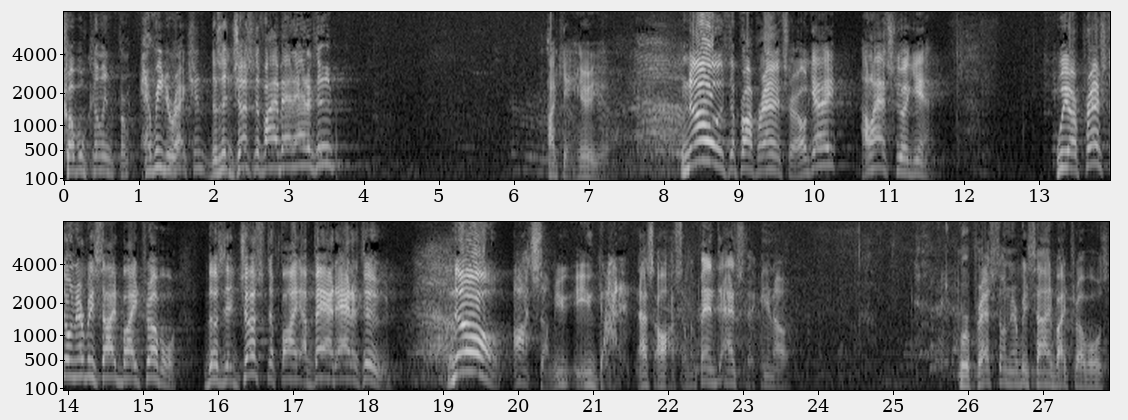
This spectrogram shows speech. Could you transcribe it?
trouble coming from every direction? Does it justify a bad attitude? I can't hear you. No is the proper answer, okay? I'll ask you again. We are pressed on every side by trouble. Does it justify a bad attitude? No. no. Awesome. You, you got it. That's awesome. Fantastic, you know. We're pressed on every side by troubles,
